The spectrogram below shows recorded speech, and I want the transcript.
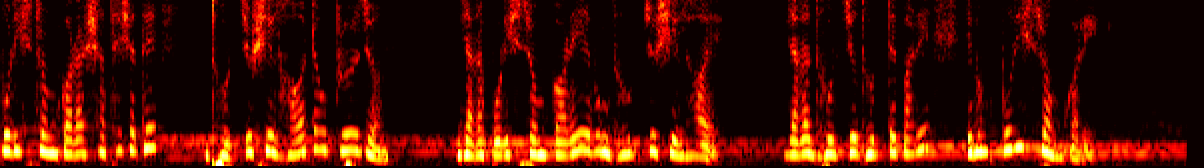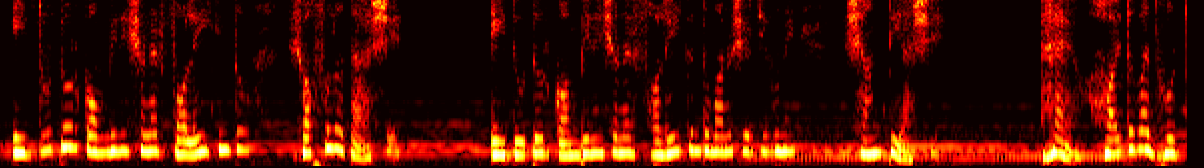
পরিশ্রম করার সাথে সাথে ধৈর্যশীল হওয়াটাও প্রয়োজন। যারা পরিশ্রম করে এবং ধৈর্যশীল হয়, যারা ধৈর্য ধরতে পারে এবং পরিশ্রম করে। এই দুটোর কম্বিনেশনের ফলেই কিন্তু সফলতা আসে। এই দুটোর কম্বিনেশনের ফলেই কিন্তু মানুষের জীবনে শান্তি আসে। হ্যাঁ হয়তোবা ধৈর্য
